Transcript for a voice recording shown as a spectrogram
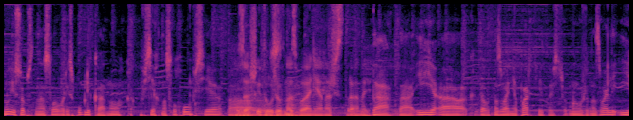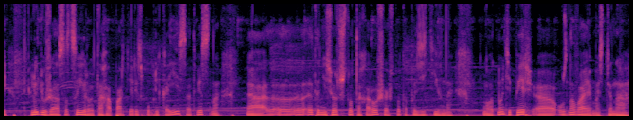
Ну и, собственно, слово республика, оно, как у всех на слуху, все Зашито знают. уже в название нашей страны. Да, да. И когда вот название партии, то есть мы уже назвали, и люди уже ассоциируют, ага, партия республика есть, соответственно, э, это несет что-то хорошее, что-то позитивное. Вот, ну теперь узнаваемость, она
